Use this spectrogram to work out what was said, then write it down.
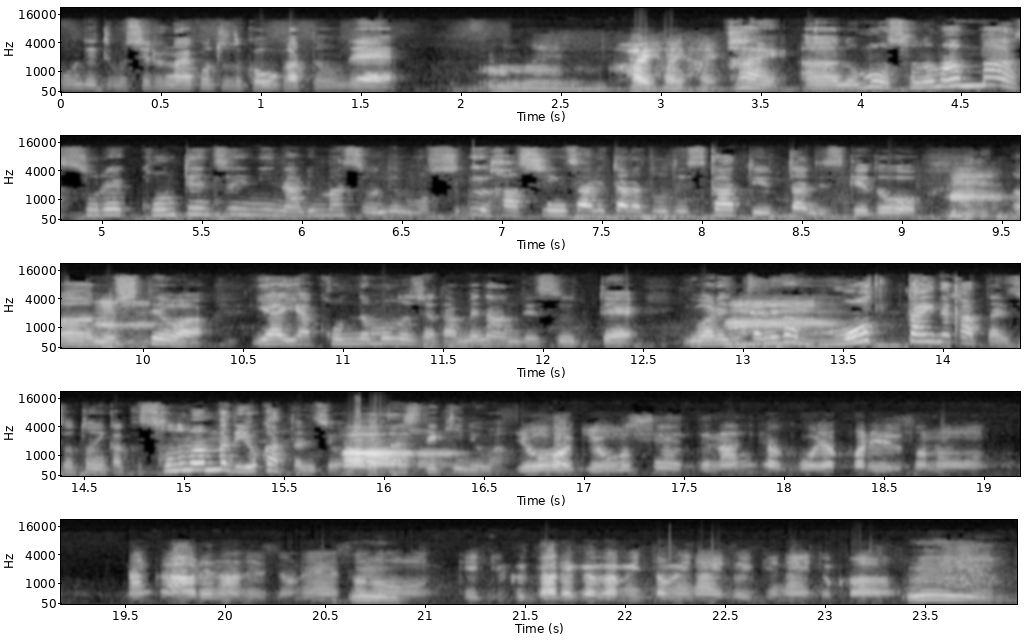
運んでても知らないこととか多かったので、うん。はいはいはい。はい。あの、もうそのまんま、それコンテンツになりますので、もうすぐ発信されたらどうですかって言ったんですけど、うん。あの、しては、いやいや、こんなものじゃダメなんですって言われたのがもったいなかったんですよ。とにかく、そのまんまでよかったんですよ。私的には。要は行政って何かこう、やっぱりその、なんかあれなんですよね。その、結局誰かが認めないといけないとか、うん。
